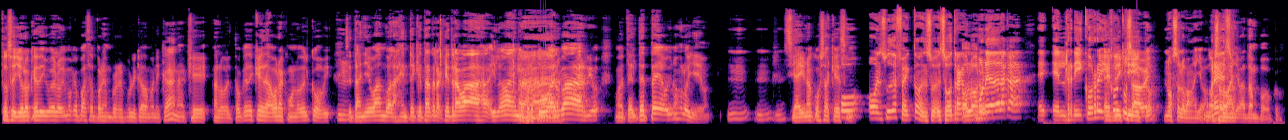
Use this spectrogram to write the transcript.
Entonces yo lo que digo es lo mismo que pasa, por ejemplo, en República Dominicana, que a lo del toque de queda ahora con lo del COVID, Mm. se están llevando a la gente que, está tra- que trabaja y la vaina, pero tú vas Claro. al barrio, donde está el teteo y no se lo llevan. Mm, mm, mm. Si hay una cosa que es... O, o en su defecto, en su, en su otra moneda de la cara, eh, el rico rico, El tú sabes, no se lo van a llevar no se lo van a llevar tampoco.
